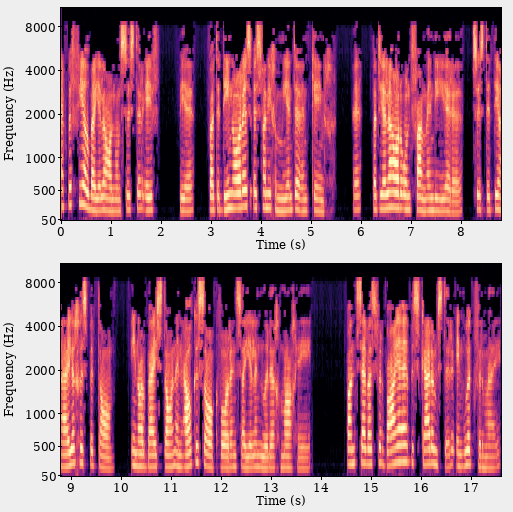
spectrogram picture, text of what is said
Ik beveel bij jullie aan ons zuster F. P. Wat de dienaar is, is van die gemeente in Kench. E, dat jullie haar ontvang in die Heere, soos dit die heiliges betaam, en haar bijstaan in elke zaak waarin sy jullie nodig mag hee. Want zij was voor baie beskermster en ook voor mij.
